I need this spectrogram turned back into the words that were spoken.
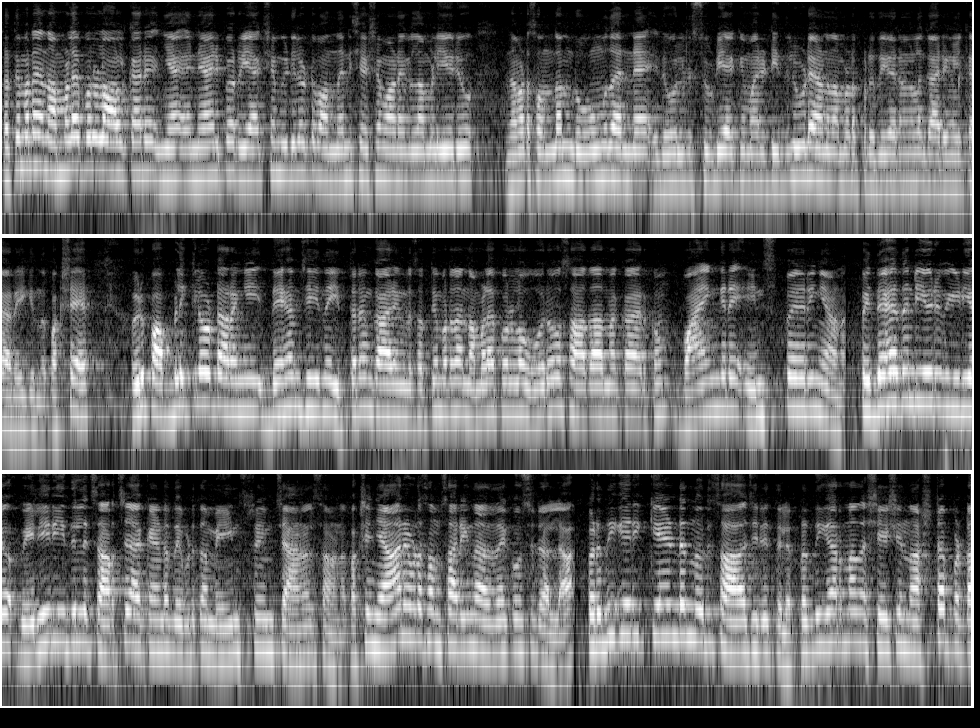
സത്യം പറഞ്ഞാൽ നമ്മളെ പോലുള്ള ആൾക്കാർ ഞാൻ ഞാനിപ്പോൾ റിയാക്ഷൻ വീഡിയോയിലോട്ട് വന്നതിന് ശേഷമാണെങ്കിൽ നമ്മൾ ഈ ഒരു നമ്മുടെ സ്വന്തം റൂം തന്നെ ഇതുപോലെ ഒരു സ്റ്റുഡിയോ ആക്കി മാറ്റി ഇതിലൂടെയാണ് നമ്മുടെ പ്രതികരണങ്ങളും കാര്യങ്ങളൊക്കെ അറിയിക്കുന്നത്. പക്ഷേ ഒരു പബ്ലിക്കിലോട്ട് ഇറങ്ങി ഇദ്ദേഹം ചെയ്യുന്ന ഇത്തരം കാര്യങ്ങൾ സത്യം പറഞ്ഞാൽ നമ്മളെ പോലുള്ള ഓരോ സാധാരണക്കാർക്കും ഭയങ്കര ഇൻസ്പയറിംഗ് ആണ്. അപ്പോൾ ഇദ്ദേഹത്തിന്റെ ഈ ഒരു വീഡിയോ വലിയ രീതിയിൽ ചർച്ചയാക്കേണ്ടത് ഇവിടുത്തെ മെയിൻ സ്ട്രീം ചാനൽസ് ആണ്. പക്ഷേ ഞാൻ ഇവിടെ സംസാരിക്കുന്നത് അതിനെക്കുറിച്ചിട്ടല്ല പ്രതികരിക്കേണ്ടെന്ന ഒരു സാഹചര്യത്തിൽ പ്രതികരണ ശേഷി നഷ്ടപ്പെട്ട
